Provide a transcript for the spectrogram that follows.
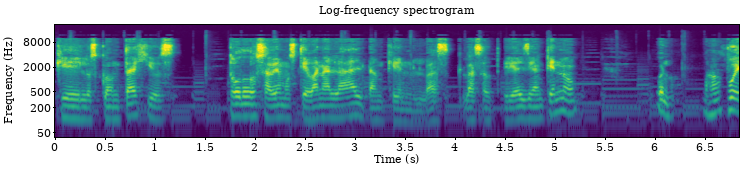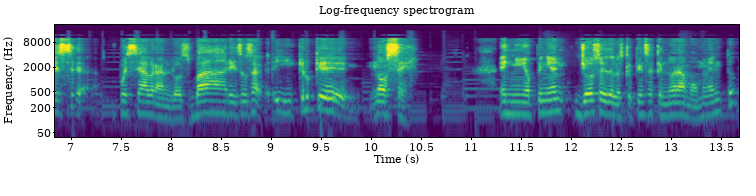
que los contagios todos sabemos que van a la alta, aunque las, las autoridades digan que no, bueno, ajá. pues, pues se abran los bares, o sea, y creo que, no sé, en mi opinión, yo soy de los que piensa que no era momento,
